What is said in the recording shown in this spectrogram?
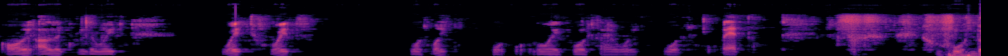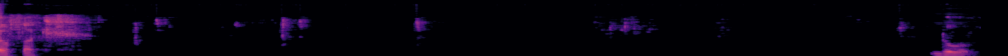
Oj, ale kurde, wait. Wait, wait. What, wait? What, wait, what, wait, what, what? What the fuck? Boom.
